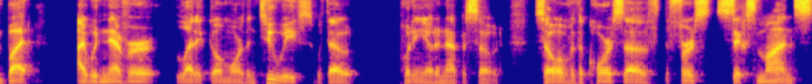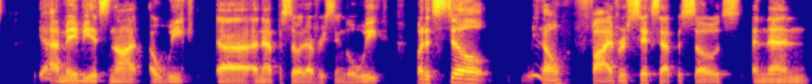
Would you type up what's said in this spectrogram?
But I would never let it go more than two weeks without putting out an episode. So, over the course of the first six months, yeah, maybe it's not a week, uh, an episode every single week, but it's still, you know, five or six episodes. And then,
